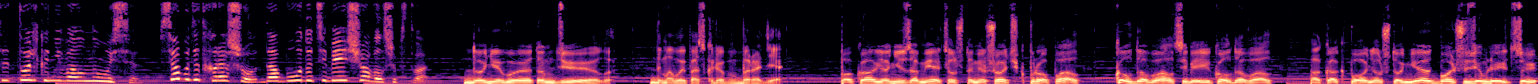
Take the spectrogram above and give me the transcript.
Ты только не волнуйся. Все будет хорошо, да буду тебе еще волшебства. «Да не в этом дело», — домовой поскреб в бороде. «Пока я не заметил, что мешочек пропал, колдовал себе и колдовал. А как понял, что нет больше землицы,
